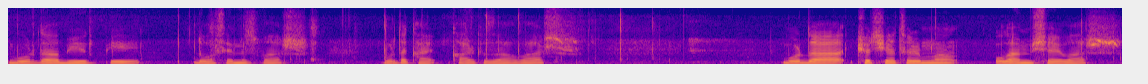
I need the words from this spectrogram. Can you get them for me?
Burada büyük bir dosyamız var. Burada kar, kar kızağı var. Burada kötü yatırımla olan bir şey var.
